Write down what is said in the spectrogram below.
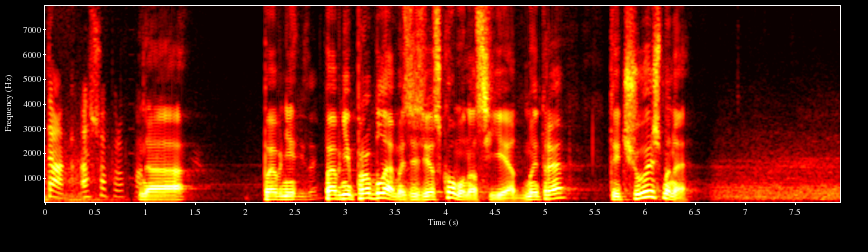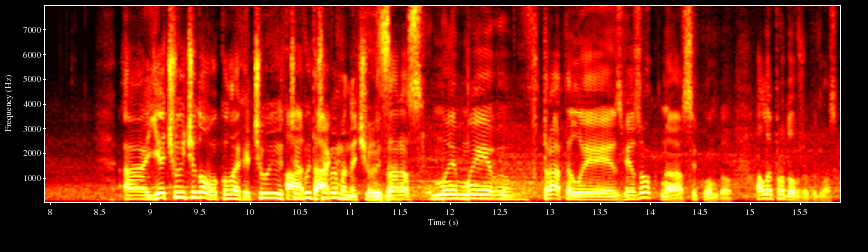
Так, а що пропало? Певні, певні проблеми зі зв'язком у нас є. Дмитре, ти чуєш мене? Е, Я чую чудово, колеги. Чую, чи А, ви чи ви мене чуєте? Зараз ми, ми втратили зв'язок на секунду, але продовжуй, будь ласка.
